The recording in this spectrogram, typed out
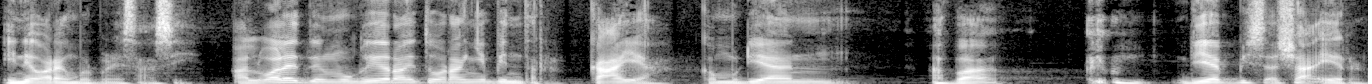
ini orang yang berprestasi. Al-Walid bin Mughirah itu orangnya pintar, kaya. Kemudian apa? dia bisa syair.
